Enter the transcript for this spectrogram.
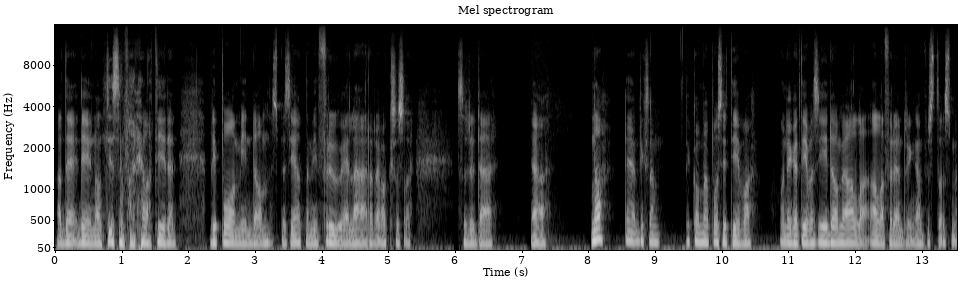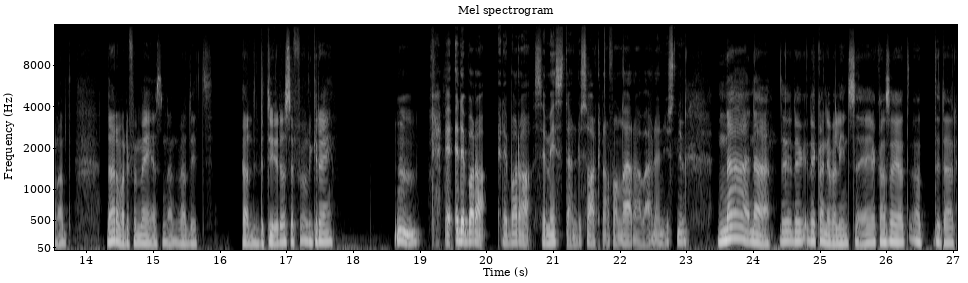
Att det, det är någonting som man hela tiden blir påmind om, speciellt när min fru är lärare också. Så, så det där, ja. Nå, det, är liksom, det kommer positiva och negativa sidor med alla, alla förändringar förstås, men att där var det för mig en sån väldigt, väldigt betydelsefull grej. Mm. Är, det bara, är det bara semestern du saknar från lärarvärlden just nu? Nej, nej, det, det, det, kan jag väl inte säga. Jag kan säga att, att det där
